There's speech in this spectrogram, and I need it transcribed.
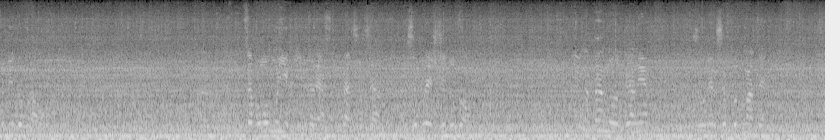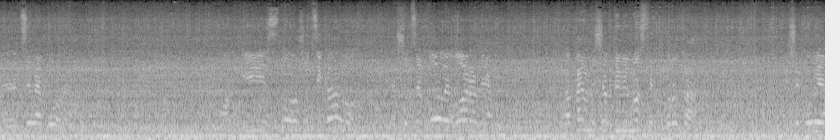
собі добрав. Це було в моїх інтересах в першу чергу, що ближче додому. Ну і напевно для них, вони вже будуть мати е, ціле поле. І з того, що цікаво, що це поле оране, напевно, ще в 90-х роках. Ще коли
